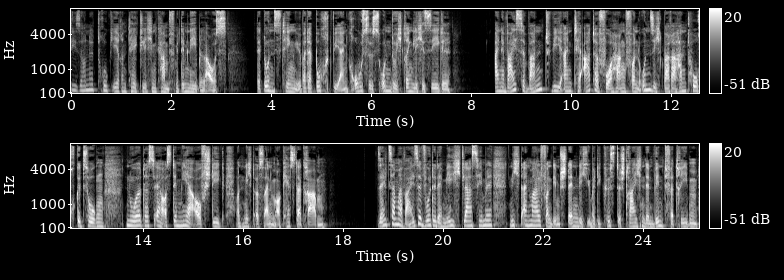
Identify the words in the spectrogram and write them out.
Die Sonne trug ihren täglichen Kampf mit dem Nebel aus. Der Dunst hing über der Bucht wie ein großes, undurchdringliches Segel. Eine weiße Wand wie ein Theatervorhang von unsichtbarer Hand hochgezogen, nur dass er aus dem Meer aufstieg und nicht aus einem Orchestergraben. Seltsamerweise wurde der Milchglashimmel nicht einmal von dem ständig über die Küste streichenden Wind vertrieben,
